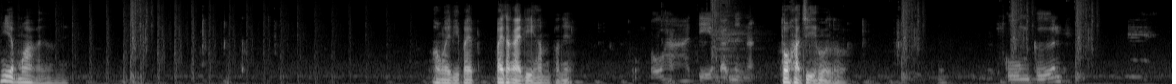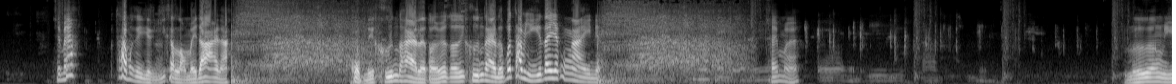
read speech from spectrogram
เงียบมากเลยนะนี่เอาไงดีไปไปทางไหนดีครับตอนนี้โทรหา GM แป๊บหนึ่งนะโทรหาจีเอ็มเหรอโกงเกินใช่ไหมถ้ามันอย่างนี้กับเราไม่ได้นะใผมนี่ขึ้นแทนเลยตอนนี้ตอนนี้ขึ้นแทนเลยว่าทำอย่างนี้ได้ยังไงเนี่ย ใช่ไหม เออดีตามที่ เรื่องนี้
